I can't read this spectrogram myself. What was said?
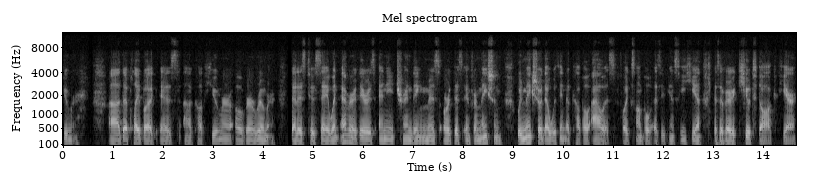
humor. Uh, the playbook is uh, called humor over rumor. That is to say, whenever there is any trending mis or disinformation, we make sure that within a couple hours, for example, as you can see here, there's a very cute dog here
